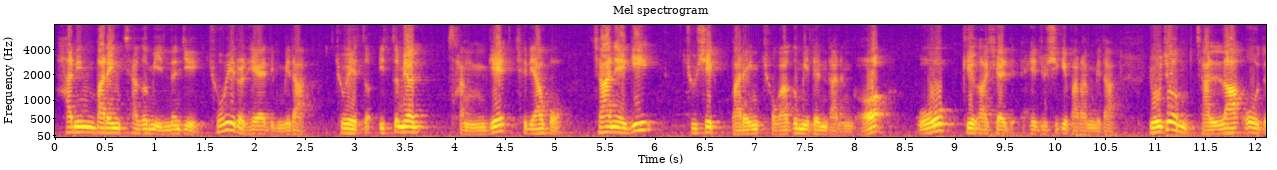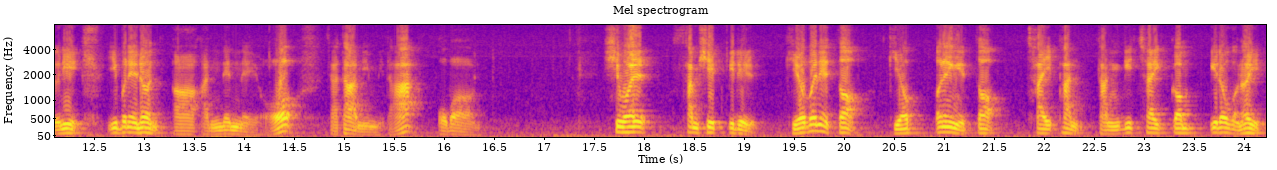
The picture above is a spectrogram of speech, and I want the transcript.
할인 발행 차금이 있는지 조회를 해야 됩니다. 조회해서 있으면 상계 처리하고 잔액이 주식 발행 초과금이 된다는 거 꼭 기억하셔야 해 주시기 바랍니다. 요즘 잘 나오더니 이번에는 아, 안 냈네요. 자 다음입니다. 5번 10월 31일 기업은에 떠 기업은행에 떠 차입한 단기 차입금 1억 원의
